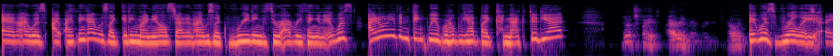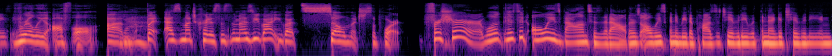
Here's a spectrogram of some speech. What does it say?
and I was I, I think I was like getting my nails done, and I was like reading through everything, and it was I don't even think we were we had like connected yet. You know what's funny? I remember you telling It was really really awful. Um, Yeah. but as much criticism as you got, you got so much support. For sure. Well, because it always balances it out. There's always going to be the positivity with the negativity. And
